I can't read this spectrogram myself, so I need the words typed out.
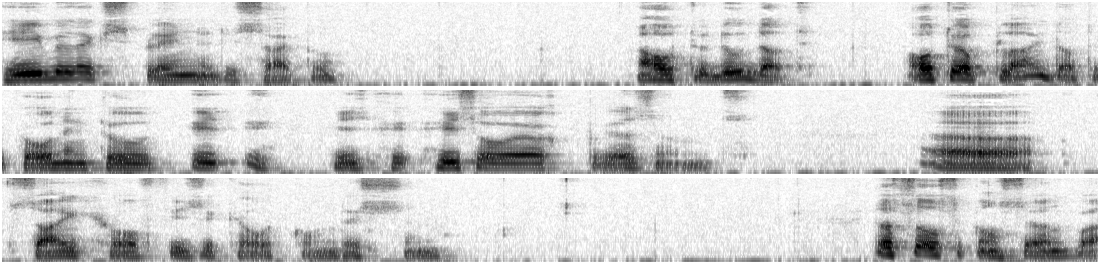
He will explain the disciple how to do that, how to apply that according to his, or her present uh, psychophysical condition. That's also by,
